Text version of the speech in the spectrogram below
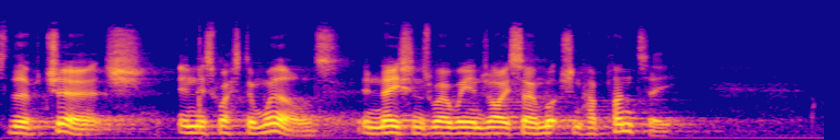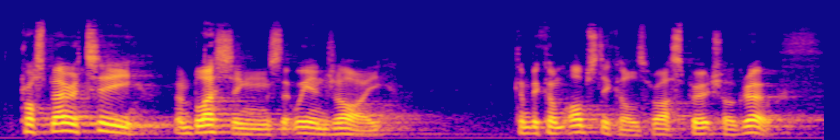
to the church in this Western world, in nations where we enjoy so much and have plenty. Prosperity and blessings that we enjoy can become obstacles for our spiritual growth.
